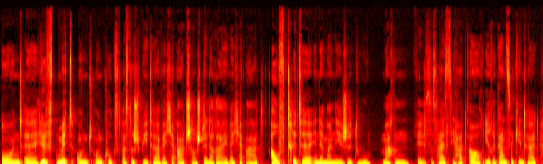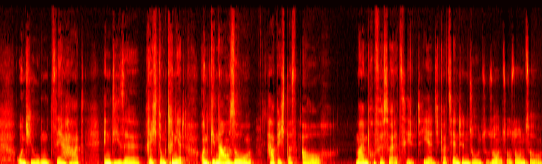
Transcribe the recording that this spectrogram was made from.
und äh, hilfst mit und, und guckst, was du später, welche Art Schaustellerei, welche Art Auftritte in der Manege du machen willst. Das heißt, sie hat auch ihre ganze Kindheit und Jugend sehr hart in diese Richtung trainiert. Und genauso habe ich das auch meinem Professor erzählt. Hier die Patientin so und so, so und so, so und so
